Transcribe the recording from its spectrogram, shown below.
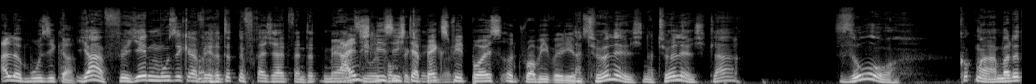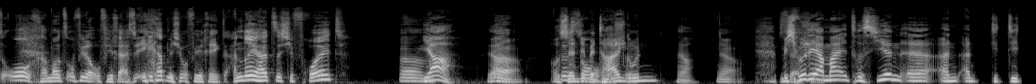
alle Musiker. Ja, für jeden Musiker wäre das eine Frechheit, wenn das mehr Einschließlich der Backstreet. Boys und Robbie Williams. Natürlich, natürlich, klar. So, guck mal, haben wir das auch, haben wir uns auch wieder aufgeregt. Also ich habe mich aufgeregt. André hat sich gefreut. Ähm, ja, ja, ja, Aus sentimentalen Gründen, ja. Ja. Mich würde schön. ja mal interessieren äh, an, an, die, die,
